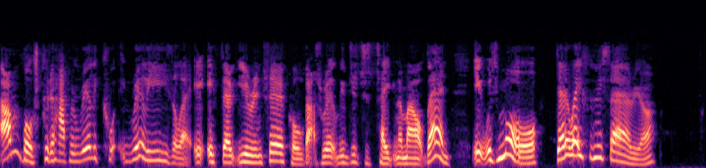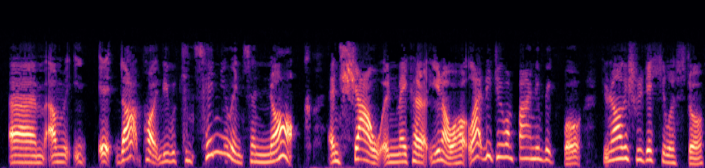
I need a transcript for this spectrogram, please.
Ambush could have happened really quick, really easily if they're, you're encircled. That's really just, just taking them out. Then it was more get away from this area. Um, and at that point, they were continuing to knock and shout and make a, you know, like they do on Finding Bigfoot, doing all this ridiculous stuff.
